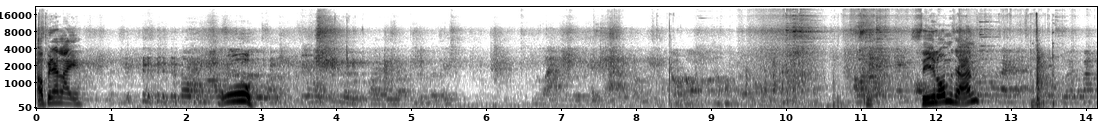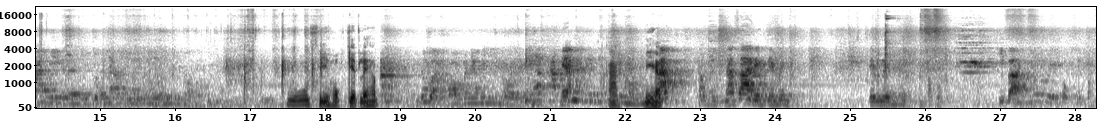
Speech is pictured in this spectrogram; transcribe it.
เอาเป็นอะไรโอ้สีล้มสัน สีหกเจ็ดเลยครับเนี่ยอะนี่ครับนาซาเรียงเต็มเลยเต็มเลยนี่ครับผมกี่บาทหกสิบบาท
